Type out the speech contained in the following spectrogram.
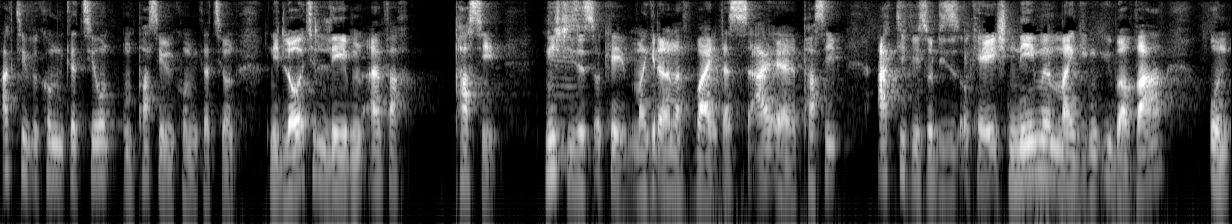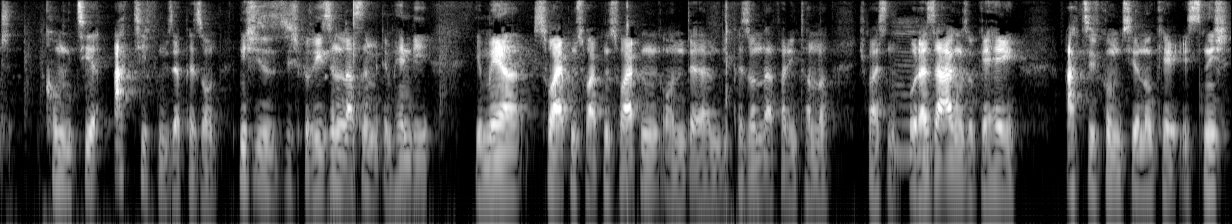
aktive Kommunikation und passive Kommunikation. Und die Leute leben einfach passiv. Nicht dieses, okay, man geht aneinander vorbei, das ist äh, passiv. Aktiv ist so dieses, okay, ich nehme mein Gegenüber wahr und kommuniziere aktiv mit dieser Person. Nicht dieses sich berieseln lassen mit dem Handy, je mehr swipen, swipen, swipen und ähm, die Person einfach in die Tonne schmeißen. Oder sagen so, okay, hey, aktiv kommunizieren, okay, ist nicht,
